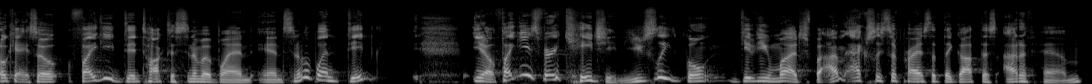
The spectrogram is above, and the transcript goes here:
okay so feige did talk to cinema blend and cinema blend did you know feige is very cagey and usually won't give you much but i'm actually surprised that they got this out of him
